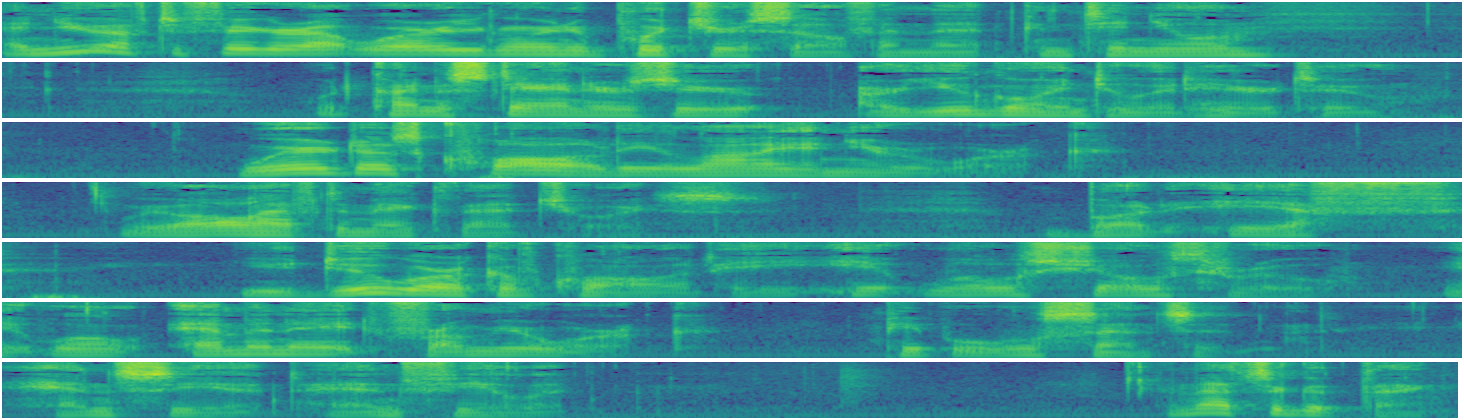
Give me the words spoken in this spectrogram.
And you have to figure out where you're going to put yourself in that continuum. What kind of standards are you going to adhere to? Where does quality lie in your work? We all have to make that choice. But if you do work of quality, it will show through. It will emanate from your work. People will sense it and see it and feel it. And that's a good thing.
